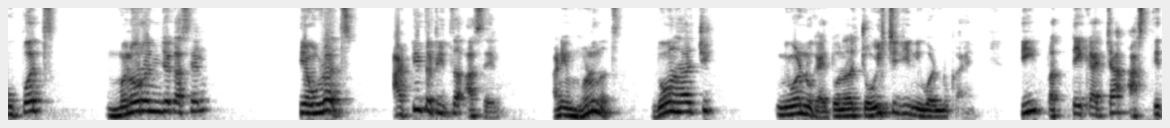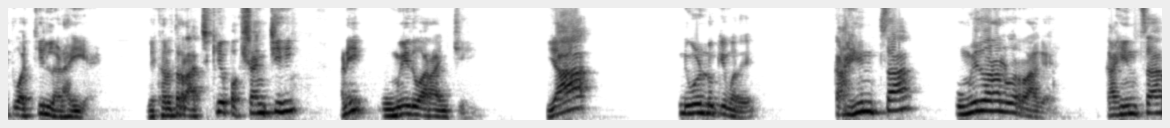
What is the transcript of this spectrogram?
खूपच मनोरंजक असेल तेवढंच अटीतटीचं असेल आणि म्हणूनच दोन हजारची निवडणूक आहे दोन हजार चोवीसची जी निवडणूक आहे ती प्रत्येकाच्या अस्तित्वाची लढाई आहे. म्हणजे खरं तर राजकीय पक्षांचीही आणि उमेदवारांचीही. या निवडणुकीमध्ये काहींचा उमेदवारांवर राग आहे काहींचा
